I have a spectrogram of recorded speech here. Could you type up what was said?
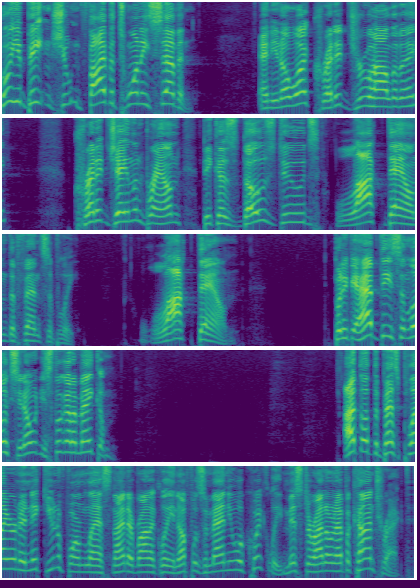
Who are you beating shooting 5 of 27? And you know what? Credit Jrue Holiday. Credit Jaylen Brown because those dudes lock down defensively. Lock down. But if you have decent looks, you know what? You still got to make them. I thought the best player in a Knick uniform last night, ironically enough, was Immanuel Quickley. Mister, I don't have a contract.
